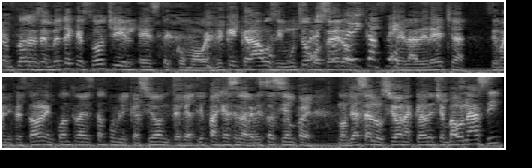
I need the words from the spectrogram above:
Entonces, en vez de que Xochitl, este, como Enrique Kraus y muchos voceros. De la derecha se manifestaron en contra de esta publicación de Beatriz Pajes en la revista Siempre, donde hace alusión a Claudia Sheinbaum. Nazi,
